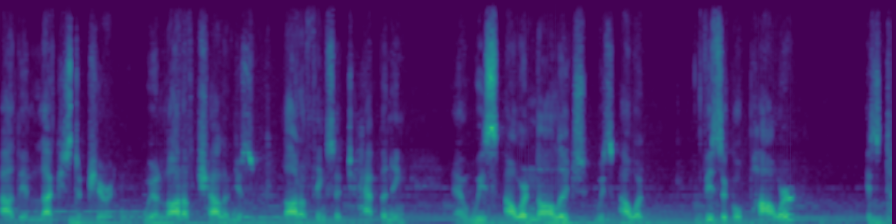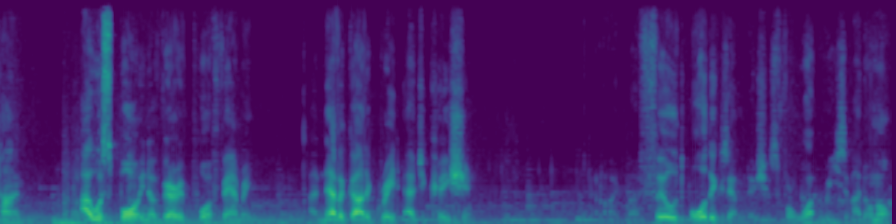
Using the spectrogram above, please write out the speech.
are the luckiest period. We have a lot of challenges, a lot of things are happening, and with our knowledge, with our physical power, it's time. I was born in a very poor family. I never got a great education. You know, I, I failed all the examinations. For what reason? I don't know.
